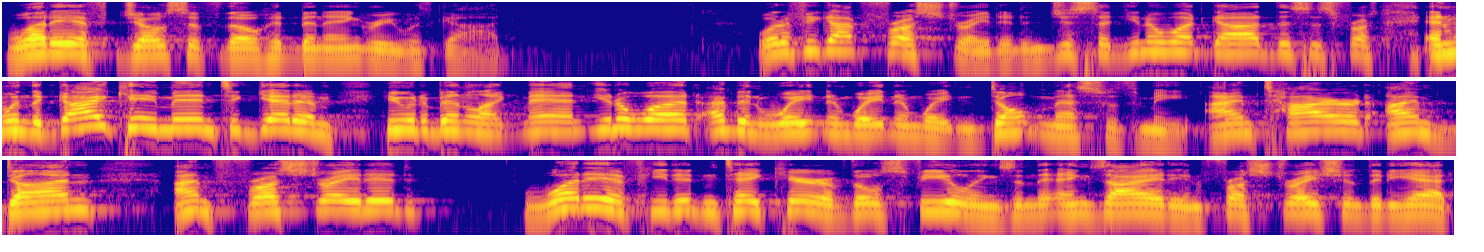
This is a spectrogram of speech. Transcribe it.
What if Joseph, though, had been angry with God? What if he got frustrated and just said, You know what, God, this is frustrating? And when the guy came in to get him, he would have been like, Man, you know what? I've been waiting and waiting and waiting. Don't mess with me. I'm tired. I'm done. I'm frustrated. What if he didn't take care of those feelings and the anxiety and frustration that he had?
